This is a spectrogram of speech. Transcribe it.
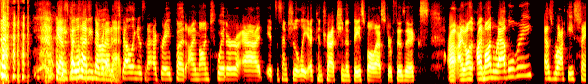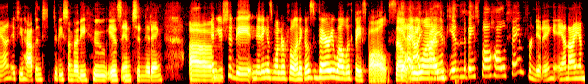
Yes, we will have you covered not- on that. Spelling is not great, but I'm on Twitter at it's essentially a contraction of baseball astrophysics. Uh, I'm on I'm on Ravelry as Rocky's fan. If you happen to be somebody who is into knitting, um, and you should be. Knitting is wonderful, and it goes very well with baseball. So yeah, and I- anyone, I, am in the Baseball Hall of Fame for knitting, and I am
